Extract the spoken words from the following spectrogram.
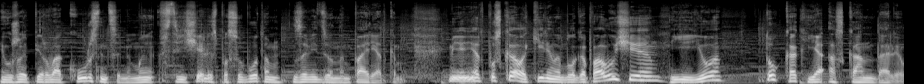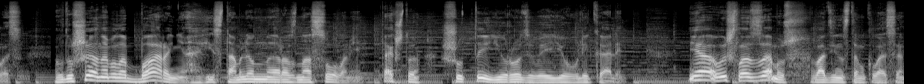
И уже первокурсницами мы встречались по субботам заведенным порядком. Меня не отпускало Кирина благополучие, ее – то, как я оскандалилась. В душе она была барыня, истомленная разносолами, так что шуты юродивые ее увлекали. Я вышла замуж в одиннадцатом классе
